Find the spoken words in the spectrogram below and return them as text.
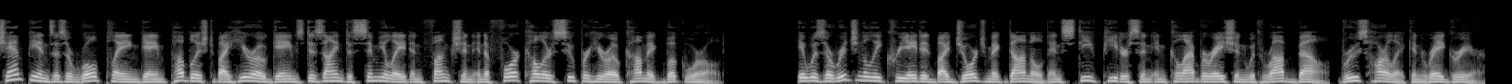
Champions is a role-playing game published by Hero Games designed to simulate and function in a four-color superhero comic book world. It was originally created by George MacDonald and Steve Peterson in collaboration with Rob Bell, Bruce Harlick and Ray Greer.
